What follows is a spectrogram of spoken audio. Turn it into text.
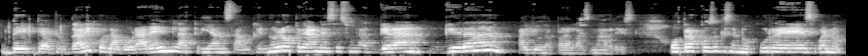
de, ayudar y colaborar en la crianza. Aunque no lo crean, esa es una gran, gran ayuda para las madres. Otra cosa que se me ocurre es, bueno,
